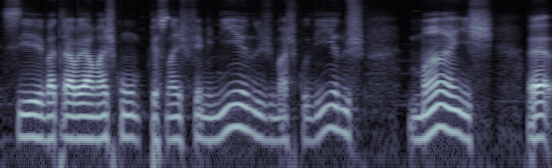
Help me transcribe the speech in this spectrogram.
se vai trabalhar mais com personagens femininos, masculinos, mães, é,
